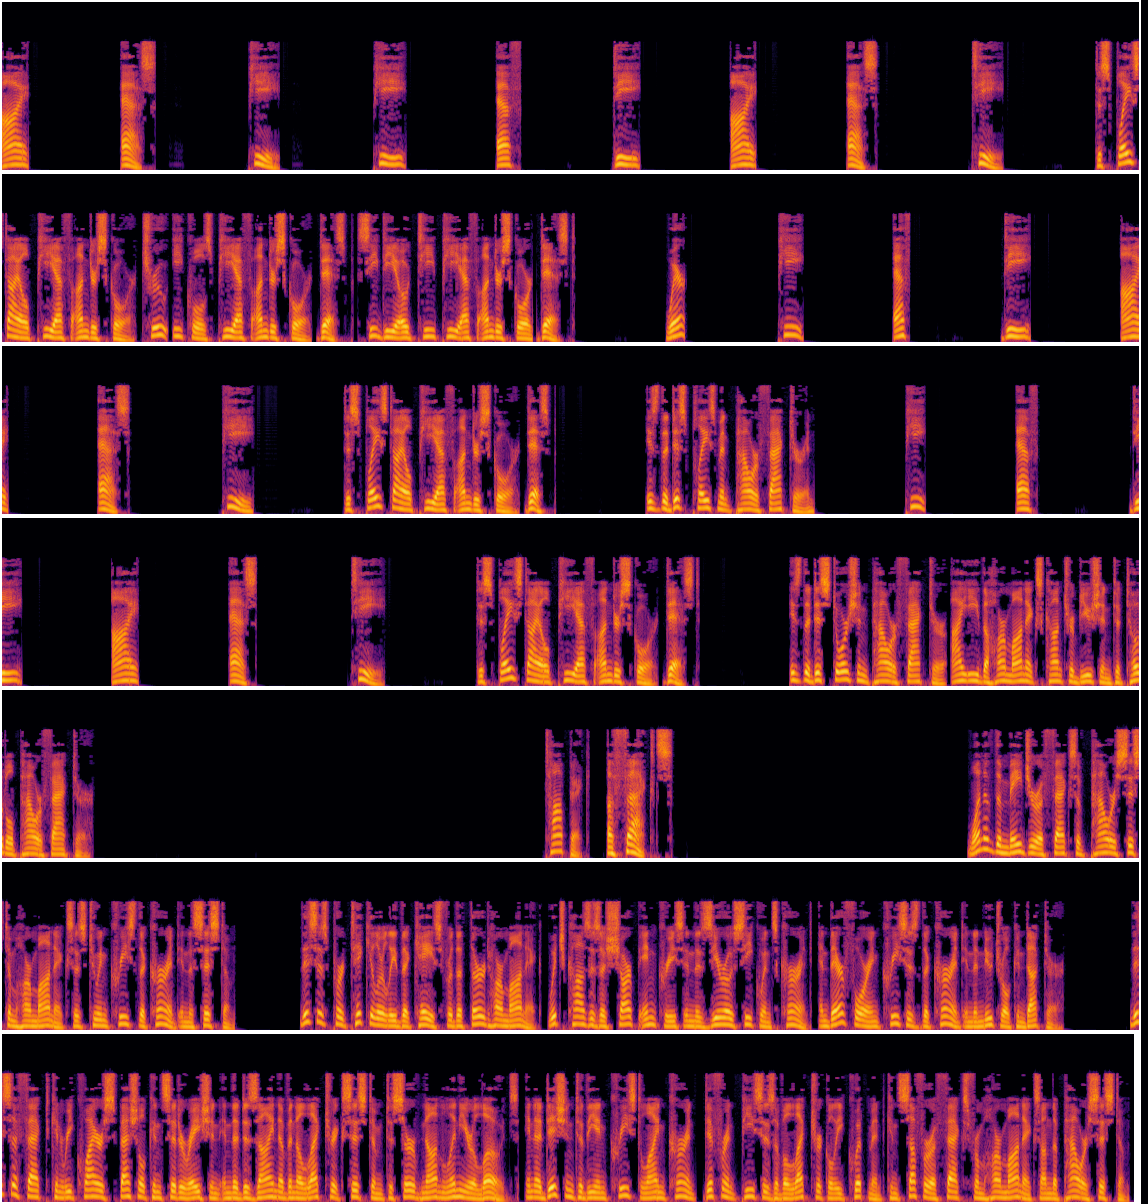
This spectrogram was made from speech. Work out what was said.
I. S. P. P. F. D. I S T display style pf underscore true equals pf underscore disp c dot pf underscore dist where p f d i s p display style pf underscore disp is the displacement power factor and p F D I S T display style PF underscore dist is the distortion power factor i.e. the harmonics contribution to total power factor. Topic effects One of the major effects of power system harmonics is to increase the current in the system. This is particularly the case for the third harmonic, which causes a sharp increase in the zero sequence current, and therefore increases the current in the neutral conductor. This effect can require special consideration in the design of an electric system to serve nonlinear loads. In addition to the increased line current, different pieces of electrical equipment can suffer effects from harmonics on the power system.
